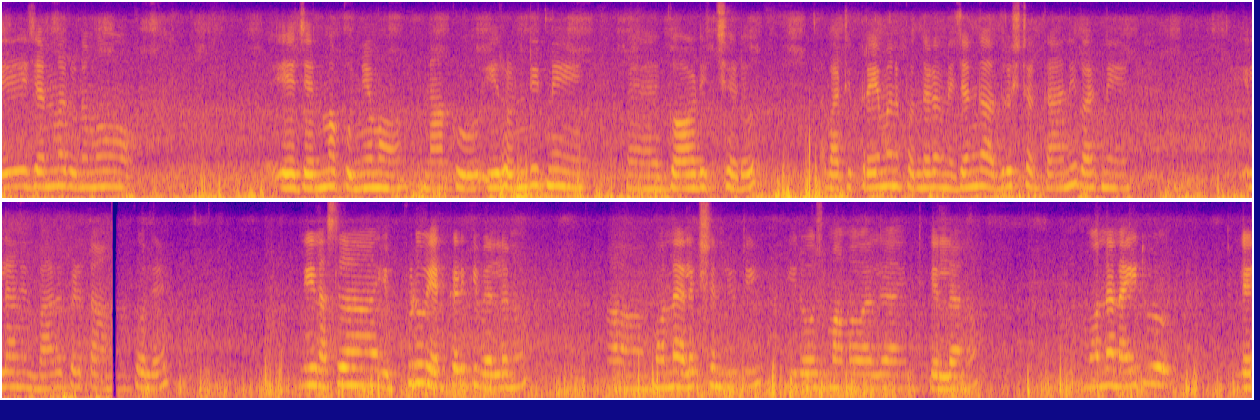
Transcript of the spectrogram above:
ఏ జన్మ రుణమో ఏ జన్మ పుణ్యమో నాకు ఈ రెండింటిని గాడ్ ఇచ్చాడు. వాటి ప్రేమను పొందడం నిజంగా అదృష్టం. కానీ వాటిని ఇలా నేను బాధ పెడతాను అనుకోలే. నేను అసలు ఎప్పుడు ఎక్కడికి వెళ్ళను. మొన్న ఎలక్షన్ డ్యూటీ ఈరోజు మా అమ్మ వాళ్ళ ఇంటికి వెళ్ళాను. మొన్న నైట్ లే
